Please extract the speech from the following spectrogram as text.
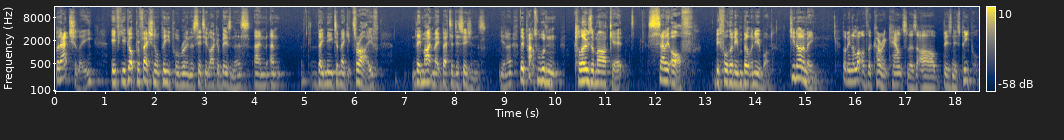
But actually, if you've got professional people running the city like a business and, and they need to make it thrive, they might make better decisions. You know, they perhaps wouldn't close a market, sell it off before they'd even built a new one. Do you know what I mean? But I mean, a lot of the current councillors are business people.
